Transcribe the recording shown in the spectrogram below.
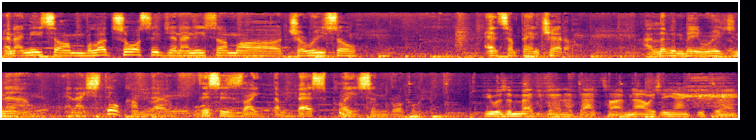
And I need some blood sausage and I need some uh, chorizo and some pancetta. I live in Bay Ridge now and I still come down. This is like the best place in Brooklyn. He was a Met fan at that time. Now he's a Yankee fan.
